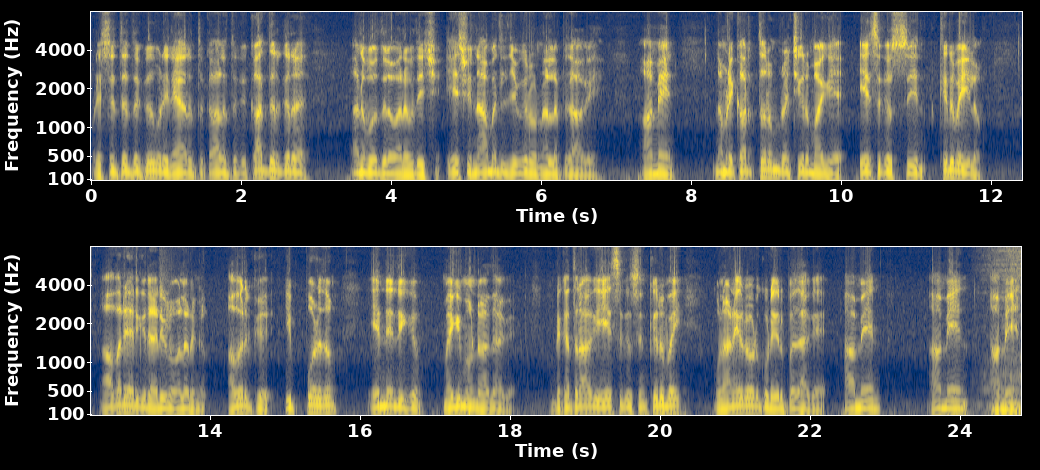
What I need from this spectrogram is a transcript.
உடைய சித்தத்துக்கு உடைய நேரத்து காலத்துக்கு காத்திருக்கிற அனுபவத்தில் வர உதவிச்சு. இயேசு நாமத்தில் ஜெபிக்கிறோம். நல்ல பிதாவே. ஆமேன். நம்முடைய கர்த்தரும் ரட்சிகரமாகிய இயேசு கிறிஸ்துவின் கிருபையிலும் அவரை அறிகிற அறிவில் வளருங்கள். அவருக்கு இப்பொழுதும் என்னென்றைக்கும் மகிமை உண்டாவதாக. நம்முடைய கர்த்தராக இயேசு கிறிஸ்துவின் கிருபை உங்கள் அனைவரோடு கூட இருப்பதாக. ஆமேன் ஆமேன் ஆமேன்.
